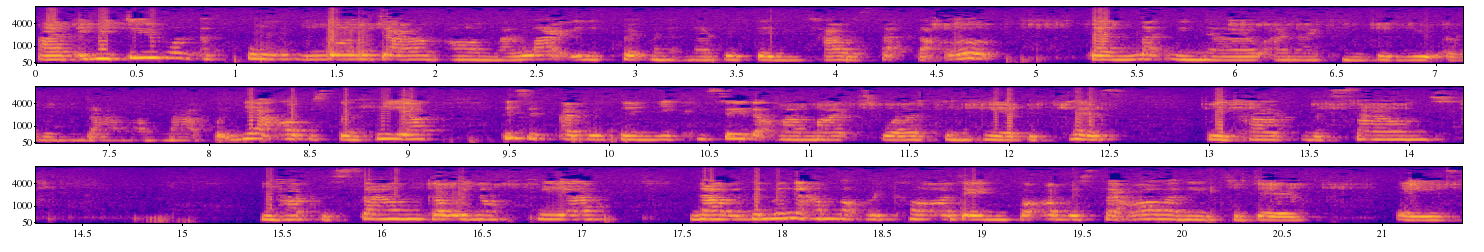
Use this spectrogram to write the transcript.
Um, if you do want a full lowdown on my lighting equipment and everything, how I set that up, then let me know and I can give you a rundown on that. But yeah, obviously here, this is everything. You can see that my mic's working here because we have the sound, you have the sound going off here. Now at the minute I'm not recording, but obviously all I need to do is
